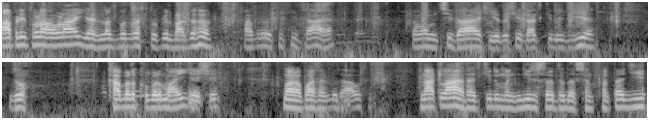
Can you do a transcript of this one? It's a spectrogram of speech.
આપણે થોડા અવળા આવી જાય, લગભગ રસ્તો પેલ બાજુ આપણે પછી સીધા હે. આમ સીધા આવ્યા છીએ તો સીધા જ કીધું જઈએ. જો, ખાબડ ખુબડમાં આવી જાય છે. મારા પાછળ બધા આવશે. નાટલા આવ્યા હતા કીધું મંદિર છે દર્શન કરતા જઈએ.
